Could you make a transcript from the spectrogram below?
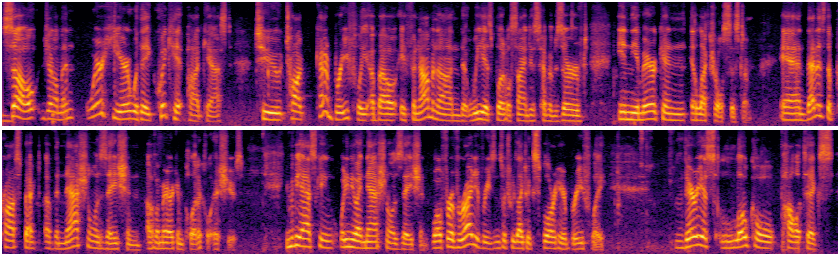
So, gentlemen, we're here with a quick hit podcast to talk kind of briefly about a phenomenon that we as political scientists have observed in the American electoral system. And that is the prospect of the nationalization of American political issues. You may be asking, what do you mean by nationalization? Well, for a variety of reasons, which we'd like to explore here briefly, various local politics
